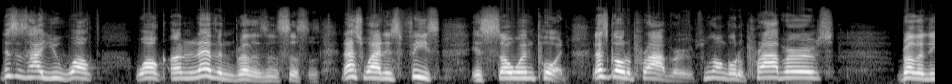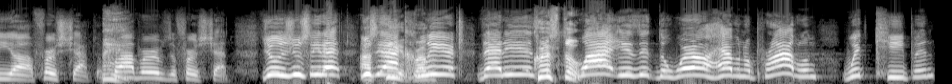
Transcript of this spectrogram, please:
This is how you walk walk unleavened, brothers and sisters. That's why this feast is so important. Let's go to Proverbs. We're gonna go to Proverbs, brother, the uh, first chapter. Proverbs, the first chapter. You see that? You I see, see how it, brother. clear that is? Crystal. Why is it the world having a problem with keeping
